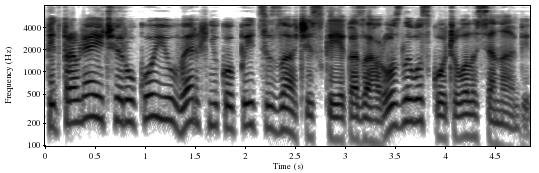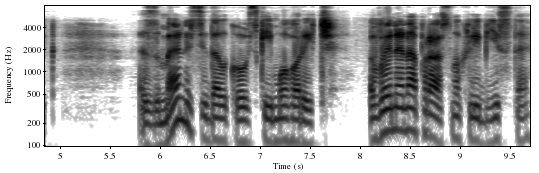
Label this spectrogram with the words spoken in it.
підправляючи рукою верхню копицю зачіски, яка загрозливо скочувалася набік. З мене, Сідалковський Могорич, ви не напрасно хліб їсте.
